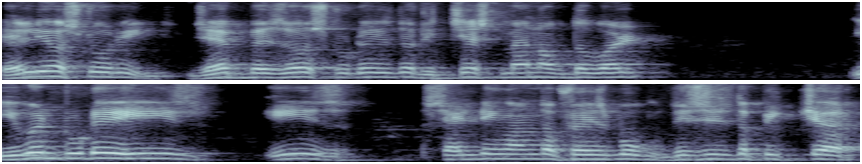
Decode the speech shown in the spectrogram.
Tell your story. Jeff Bezos today is the richest man of the world. Even today, he is, he is sending on the Facebook, this is the picture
